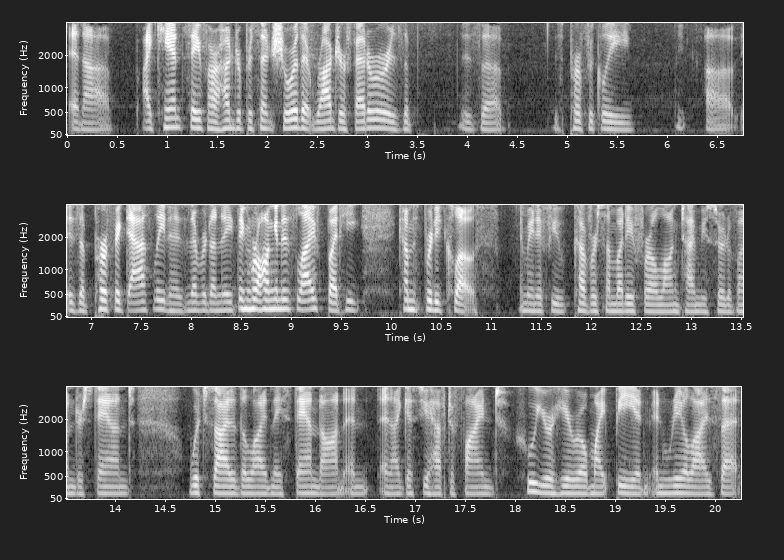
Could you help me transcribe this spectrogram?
and uh, I can't say for 100 percent sure that Roger Federer is the is the is perfectly uh, is a perfect athlete and has never done anything wrong in his life, but he comes pretty close. I mean, if you cover somebody for a long time, you sort of understand which side of the line they stand on, and and I guess you have to find who your hero might be and, and realize that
